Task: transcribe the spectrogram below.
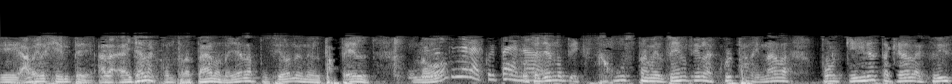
eh, a ver gente, a, la- a ella la contrataron, a ella la pusieron en el papel, No ¿no? tiene la culpa de O nada. sea, ya no, justamente, ella no tiene la culpa de nada. ¿Por qué ir a atacar a la actriz?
